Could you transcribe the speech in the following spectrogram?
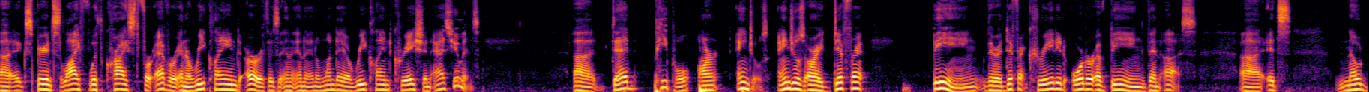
uh, experience life with Christ forever in a reclaimed earth, as in, in, in a, one day a reclaimed creation as humans. Uh, dead people aren't angels. Angels are a different being. They're a different created order of being than us. Uh, it's no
